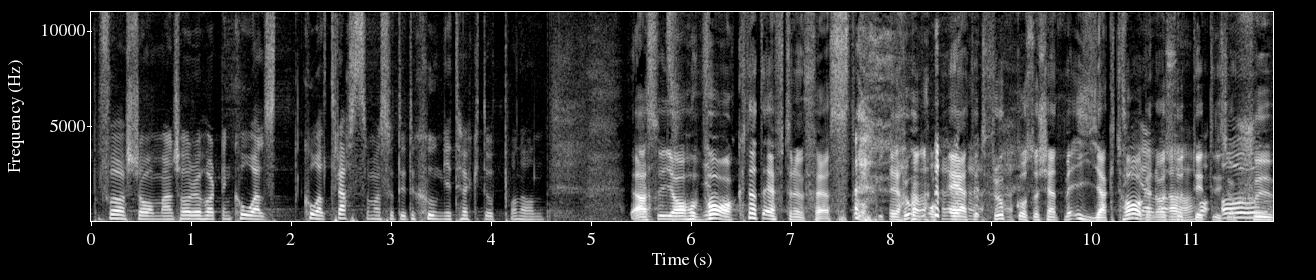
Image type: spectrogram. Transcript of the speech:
på försommaren så har du hört en kol, koltrast som har suttit och sjungit högt upp på någon. Alltså jag har vaknat efter en fest och, och ätit frukost och känt mig iakttagen och har suttit liksom sju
